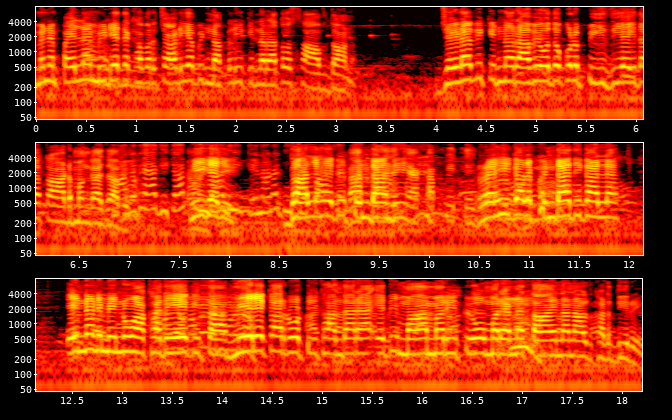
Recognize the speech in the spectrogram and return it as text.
ਮੈंने ਪਹਿਲਾਂ ਮੀਡੀਆ ਤੇ ਖਬਰ ਚਾੜੀ ਆ ਵੀ ਨਕਲੀ ਕਿੰਨਰਾਂ ਤੋਂ ਸਾਵਧਾਨ। ਜਿਹੜਾ ਵੀ ਕਿੰਨਰ ਆਵੇ ਉਹਦੇ ਕੋਲ ਪੀਜੀਆਈ ਦਾ ਕਾਰਡ ਮੰਗਾ ਜਾਵੇ। ਠੀਕ ਹੈ ਜੀ। ਗੱਲ ਹੈ ਜੀ ਪਿੰਡਾਂ ਦੀ। ਰਹੀ ਗੱਲ ਪਿੰਡਾਂ ਦੀ ਗੱਲ। ਇਹਨਾਂ ਨੇ ਮੈਨੂੰ ਆਖਾ ਦੇ ਇਹ ਕੀਤਾ। ਮੇਰੇ ਘਰ ਰੋਟੀ ਖਾਂਦਾ ਰਿਹਾ ਇਹਦੀ ਮਾਂ ਮਰੀ ਪਿਓ ਮਰਿਆ ਮੈਂ ਤਾਂ ਇਹਨਾਂ ਨਾਲ ਖੜਦੀ ਰਹੀ।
